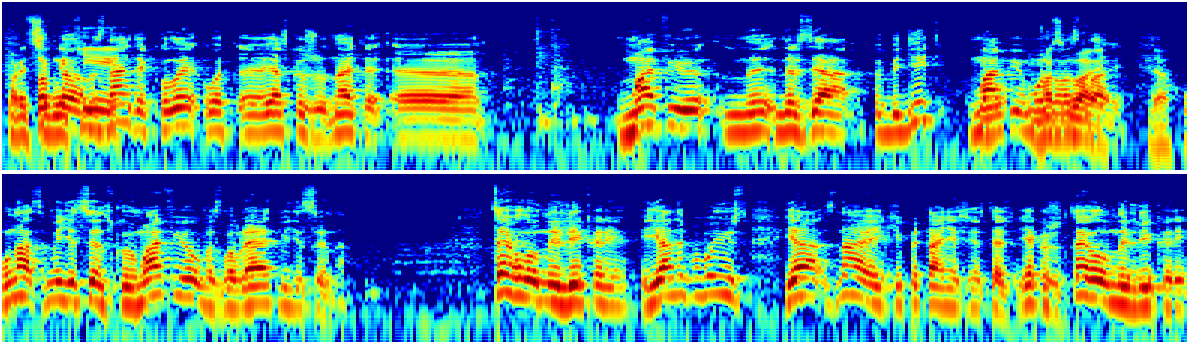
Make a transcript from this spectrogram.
працівники Тобто, ви знаєте, коли от е, я скажу, знаєте, е, мафію не можна победити, мафію Ну, можна возглавить, возглавити. да. У нас медицинську мафію возглавляє медицина. Це головні лікарі. І я не побоюсь, я знаю, які питання сьогодні стежать. Я кажу, це головні лікарі.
